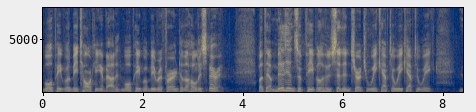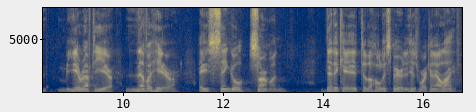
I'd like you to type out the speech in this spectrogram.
more people would be talking about it, more people would be referring to the Holy Spirit. But there are millions of people who sit in church week after week after week, year after year, never hear a single sermon dedicated to the Holy Spirit and His work in our life.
